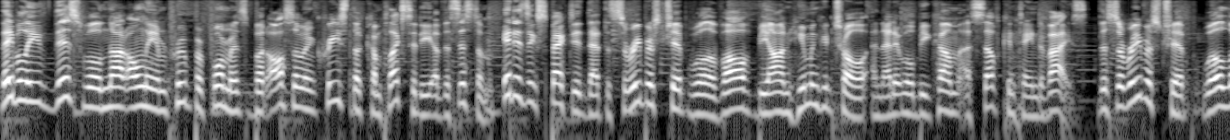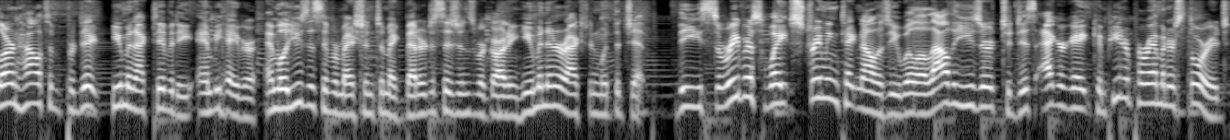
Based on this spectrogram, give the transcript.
They believe this will not only improve performance but also increase the complexity of the system. It is expected that the Cerebras chip will evolve beyond human control and that it will become a self-contained device. The Cerebras chip will learn how to predict human activity and behavior and will use this information to make better decisions regarding human interaction with the chip. The Cerebras weight streaming technology will allow the user to disaggregate computer parameter storage,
